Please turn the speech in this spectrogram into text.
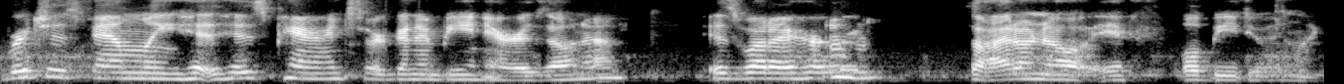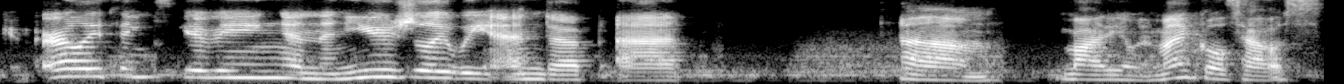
Rich's family, his, his parents are gonna be in Arizona, is what I heard. Mhm. So I don't know if we'll be doing like an early Thanksgiving, and then usually we end up at um, Mario and Michael's house.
